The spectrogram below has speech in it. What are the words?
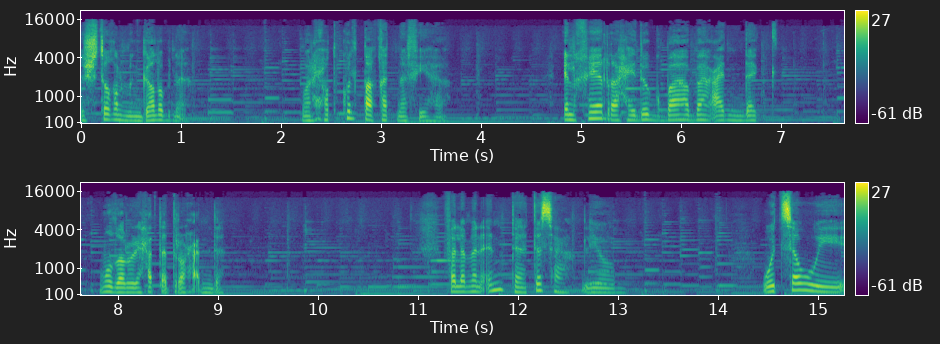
نشتغل من قلبنا ونحط كل طاقتنا فيها. الخير راح يدق بابه عندك مو ضروري حتى تروح عنده. فلما أنت تسعى اليوم وتسوي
